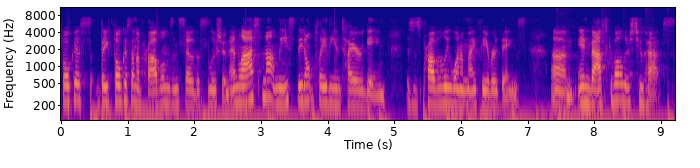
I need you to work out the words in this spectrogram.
focus they focus on the problems instead of the solution. And last but not least they don't play the entire game. This is probably one of my favorite things. Um, in basketball there's two halves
